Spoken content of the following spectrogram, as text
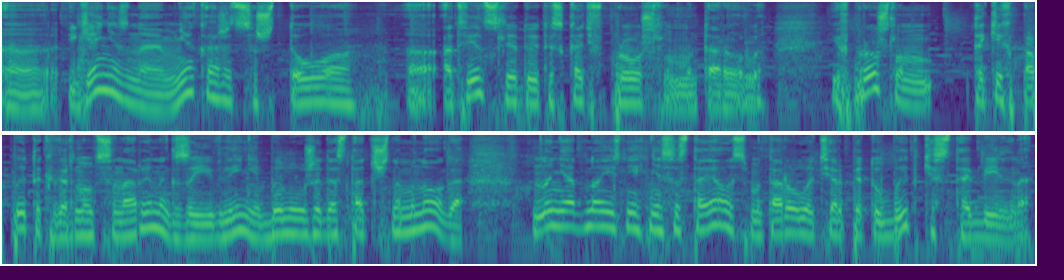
Э, я не знаю, мне кажется, что э, ответ следует искать в прошлом Motorola. И в прошлом таких попыток вернуться на рынок заявлений было уже достаточно много. Но ни одно из них не состоялось. Motorola терпит убытки стабильно,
